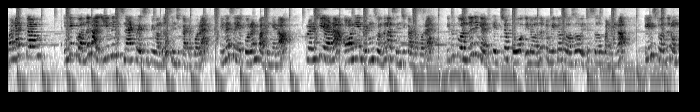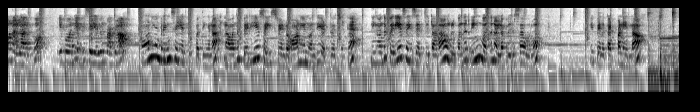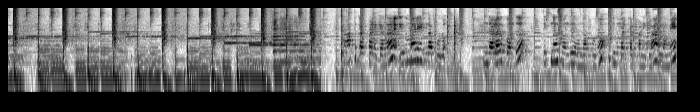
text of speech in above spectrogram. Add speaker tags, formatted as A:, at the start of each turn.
A: வணக்கம். இன்னைக்கு வந்து நான் ஈவினிங் ஸ்நாக் ரெசிபி வந்து செஞ்சு காட்ட போறேன். என்ன செய்ய போறேன்னு பாத்தீங்கன்னா கிரன்ச்சியான ஆனியன் ரிங்ஸ் வந்து நான் செஞ்சு காட்ட போறேன். இதுக்கு வந்து நீங்க கெச்சப்போ இல்ல வந்து டொமேட்டோ சாஸோ வச்சு சர்வ் பண்ணீங்கன்னா டேஸ்ட் வந்து ரொம்ப நல்லா இருக்கும். இப்போ வந்து எப்படி செய்யறதுன்னு பார்க்கலாம் ஆனியன் ரிங் செய்யறதுக்கு பார்த்தீங்கன்னா நான் வந்து பெரிய சைஸ் ரெண்டு ஆனியன் வந்து எடுத்து வச்சிருக்கேன். நீங்கள் வந்து பெரிய சைஸ் எடுத்துக்கிட்டா தான் உங்களுக்கு வந்து ரிங் வந்து நல்லா பெருசாக வரும். இப்போ இதை கட் பண்ணிடலாம். இது மாதிரி இருந்தால் போதும். இந்த அளவுக்கு வந்து திக்னஸ் வந்து இருந்தால் போதும். இது மாதிரி கட் பண்ணிக்கலாம் எல்லாமே.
